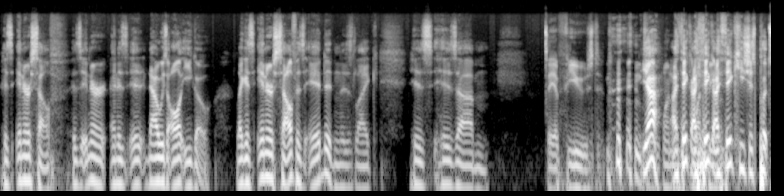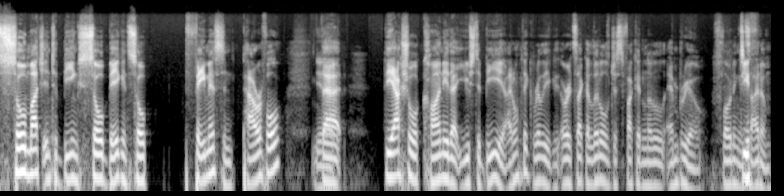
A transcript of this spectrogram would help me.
his inner self, his inner, and his now he's all ego. Like his inner self is id, and is like his his um they have fused. Yeah, one- I think I think I think he's just put so much into being so big and so famous and powerful Yeah. that the actual Kanye that used to be, I don't think really, or it's like a little just fucking little embryo floating Do inside him.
